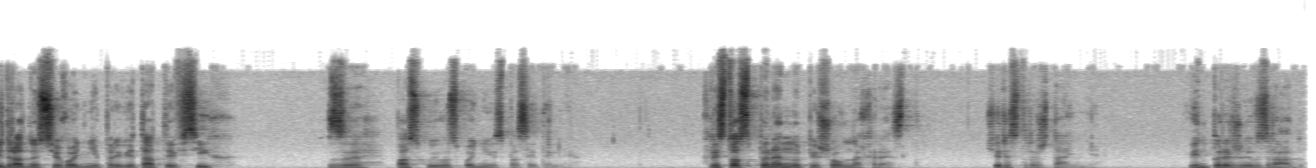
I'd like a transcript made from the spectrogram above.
відрадно сьогодні привітати всіх з Пасхою Господньою Спасительною. Христос перенно пішов на хрест через страждання. Він пережив зраду.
